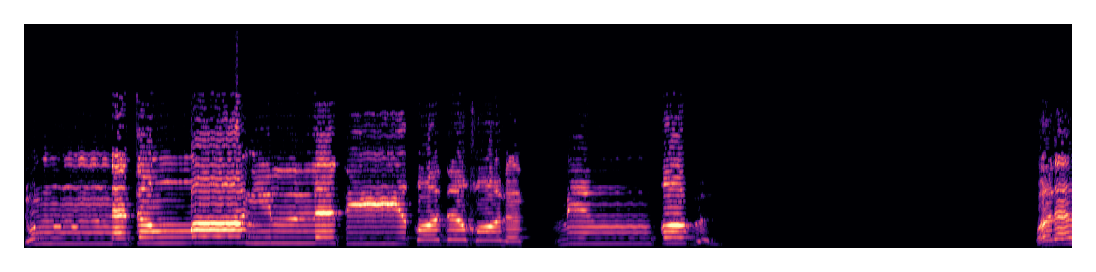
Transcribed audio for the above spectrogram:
سنة الله التي قد خلت من قبل ولن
